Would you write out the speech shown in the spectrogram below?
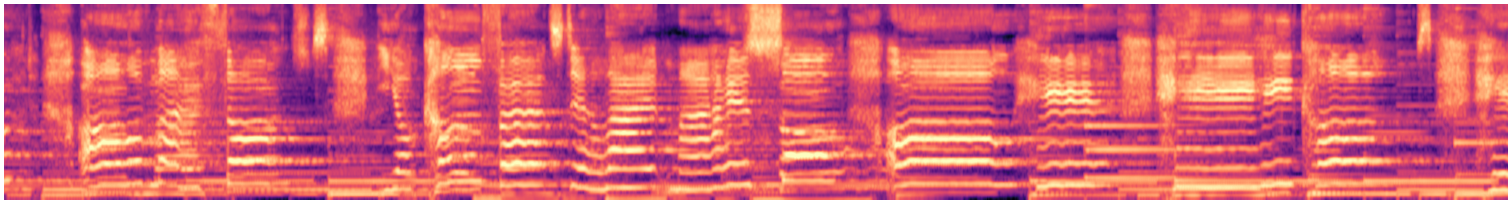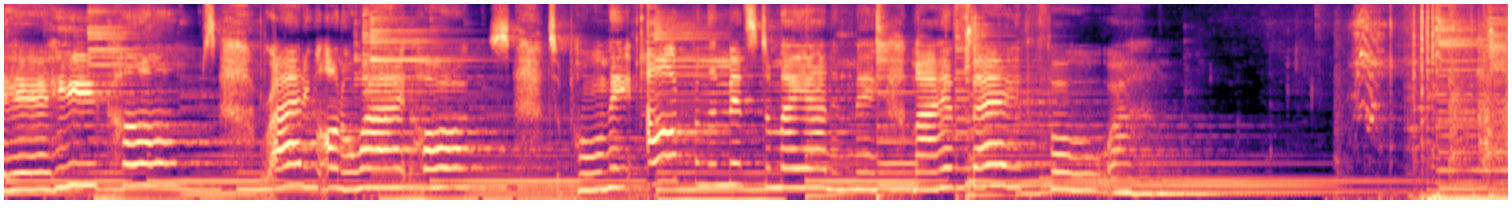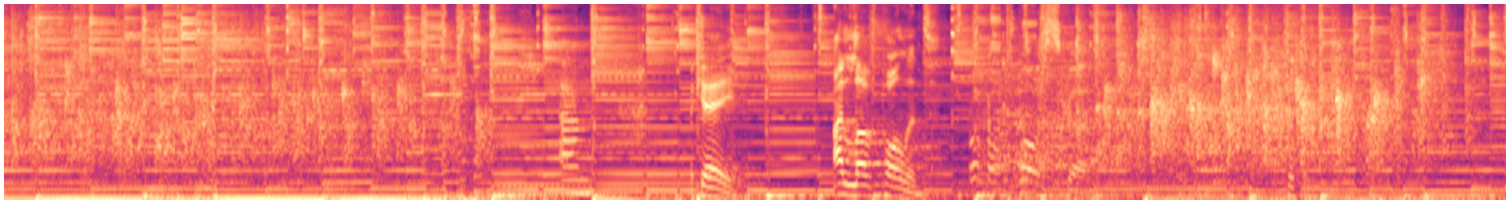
of my thoughts. Your comfort still light my I love Poland. Kocham Polskę.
